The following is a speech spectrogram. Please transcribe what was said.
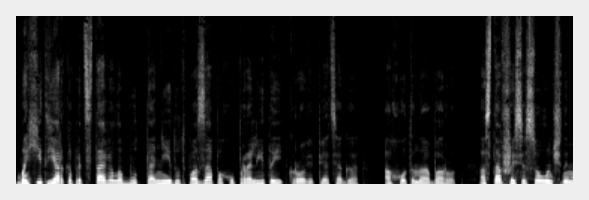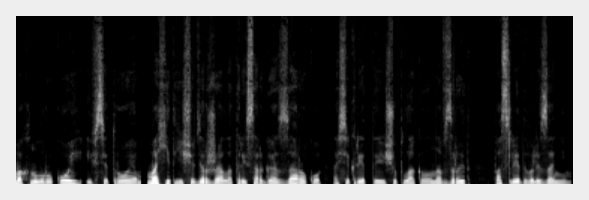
Махит ярко представила, будто они идут по запаху пролитой крови пять агат. Охота наоборот — Оставшийся солнечный махнул рукой, и все трое, Махит еще держала Трисаргас за руку, а секретта еще плакала на взрыд, последовали за ним.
